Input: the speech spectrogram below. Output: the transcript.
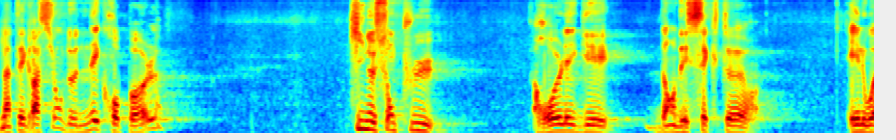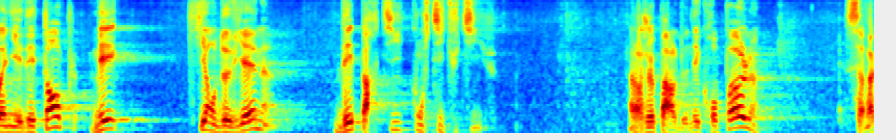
l'intégration de nécropoles qui ne sont plus relégués dans des secteurs éloignés des temples, mais qui en deviennent des parties constitutives. Alors je parle de va,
